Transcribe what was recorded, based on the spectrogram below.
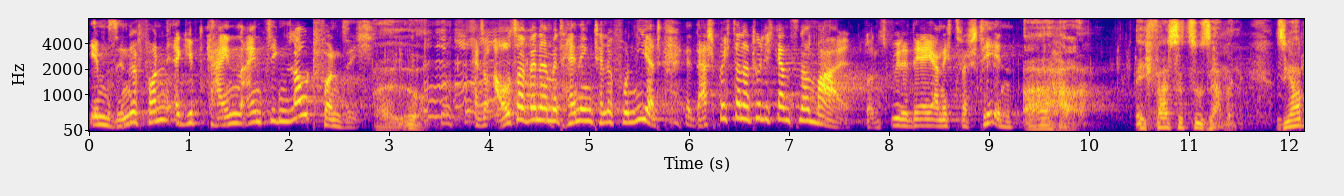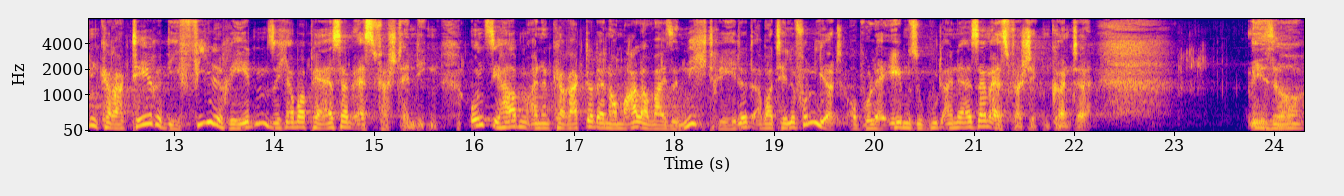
Im Sinne von, er gibt keinen einzigen Laut von sich. Also, Also außer wenn er mit Henning telefoniert. Da spricht er natürlich ganz normal. Sonst würde der ja nichts verstehen. aha. Ich fasse zusammen. Sie haben Charaktere, die viel reden, sich aber per SMS verständigen. Und Sie haben einen Charakter, der normalerweise nicht redet, aber telefoniert, obwohl er ebenso gut eine SMS verschicken könnte. Wieso?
